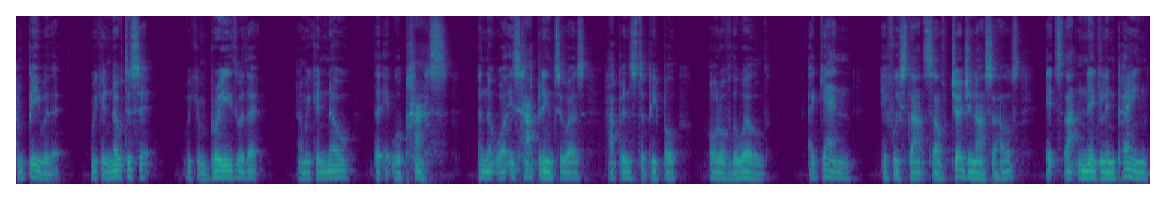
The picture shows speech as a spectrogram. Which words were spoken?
and be with it. We can notice it, we can breathe with it, and we can know that it will pass and that what is happening to us happens to people all over the world. Again, if we start self judging ourselves, it's that niggling pain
